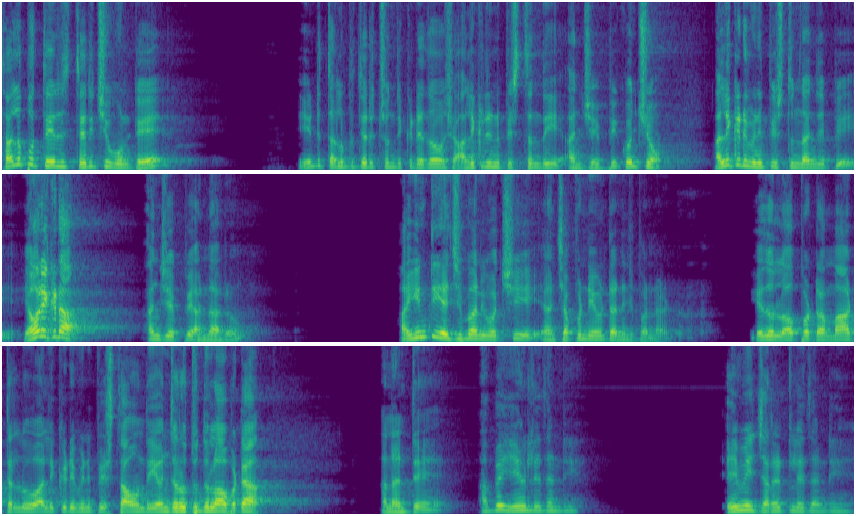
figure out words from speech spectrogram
తలుపు తెరి తెరిచి ఉంటే ఏంటి తలుపు తెరిచింది ఇక్కడ ఏదో అలికిడి వినిపిస్తుంది అని చెప్పి కొంచెం అలికిడి వినిపిస్తుంది అని చెప్పి ఎవరిక్కడ? అని చెప్పి అన్నారు. ఆ ఇంటి యజమాని వచ్చి చెప్పండి చెప్పండి ఏమిటని చెప్పి అన్నాడు. ఏదో లోపట మాటలు అలికిడి వినిపిస్తూ ఉంది. ఏం జరుగుతుంది లోపట? అని అంటే అబ్బాయి ఏం లేదండి. ఏమీ జరగట్లేదండి.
